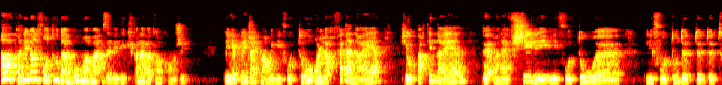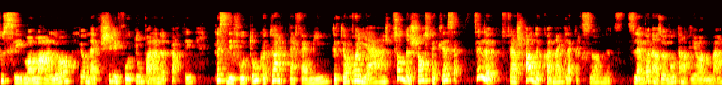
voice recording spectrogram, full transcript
Ah, prenez donc une photo d'un beau moment que vous avez vécu pendant votre long congé. Là, il y a plein de gens qui m'ont envoyé des photos. On l'a refait à Noël. Puis au party de Noël, ben, on a affiché les, les photos euh, les photos de, de, tous ces moments-là. Puis on a affiché les photos pendant notre partie. Puis là, c'est des photos que tu as avec ta famille, de ton voyage, toutes sortes de choses. Fait que là, tu sais, je parle de connaître la personne. Tu, la vois dans un autre environnement.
